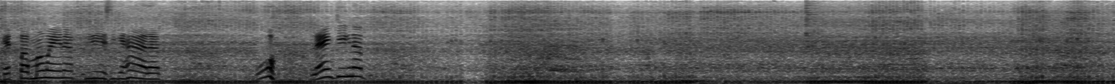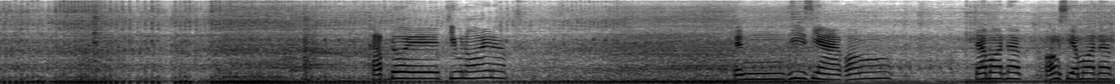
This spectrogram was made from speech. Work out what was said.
เห็ดปั๊มมาไหมนะครับทีสี่ห้านะครับโอ้แรงจริงนะครับ โดยทิวน้อยนะครับ เป็นที่เสียของจามอดนะครับของเสียมอดนะครับ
